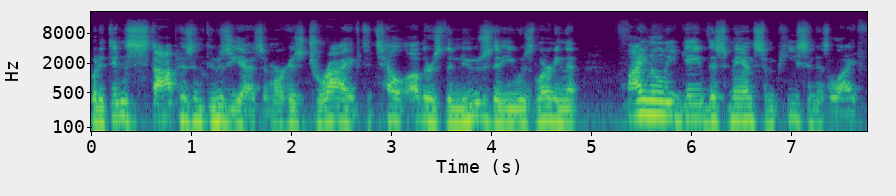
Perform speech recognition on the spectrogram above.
but it didn't stop his enthusiasm or his drive to tell others the news that he was learning that finally gave this man some peace in his life.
